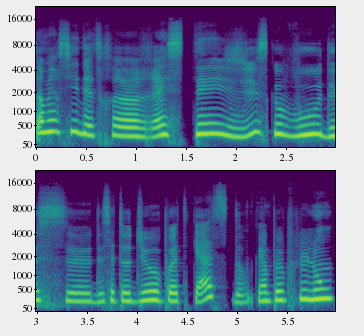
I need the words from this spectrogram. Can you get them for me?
Te remercie d'être euh, resté jusqu'au bout de, ce, de cet audio podcast, donc un peu plus long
